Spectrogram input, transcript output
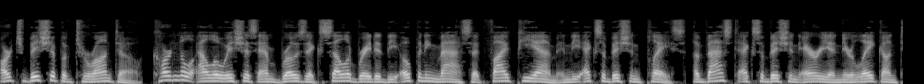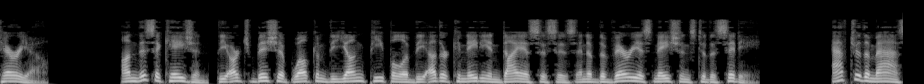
Archbishop of Toronto, Cardinal Aloysius Ambrozic celebrated the opening Mass at 5 p.m. in the Exhibition Place, a vast exhibition area near Lake Ontario. On this occasion, the Archbishop welcomed the young people of the other Canadian dioceses and of the various nations to the city. After the Mass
